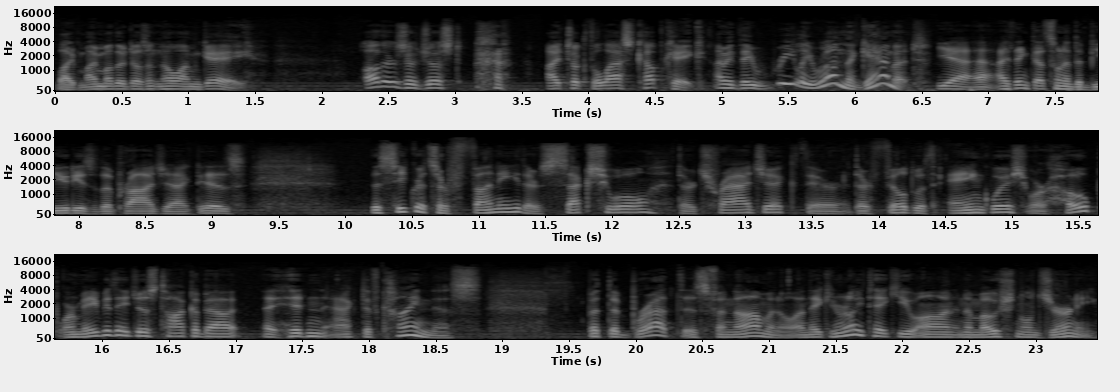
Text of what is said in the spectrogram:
like my mother doesn't know I'm gay. Others are just. I took the last cupcake. I mean, they really run the gamut. Yeah, I think that's one of the beauties of the project is the secrets are funny, they're sexual, they're tragic, they're they're filled with anguish or hope, or maybe they just talk about a hidden act of kindness. But the breadth is phenomenal, and they can really take you on an emotional journey.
